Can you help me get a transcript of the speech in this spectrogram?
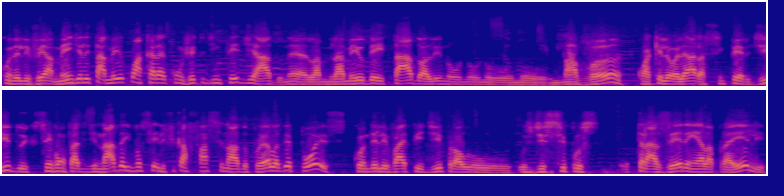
quando ele vê a Mandy, ele tá meio com a cara, com um jeito de entediado, né? Lá, lá meio deitado ali no, no, no- no- na van, com aquele olhar assim perdido e sem vontade de nada, e você ele fica fascinado por ela. Depois, quando ele vai pedir para os discípulos trazerem ela para ele,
